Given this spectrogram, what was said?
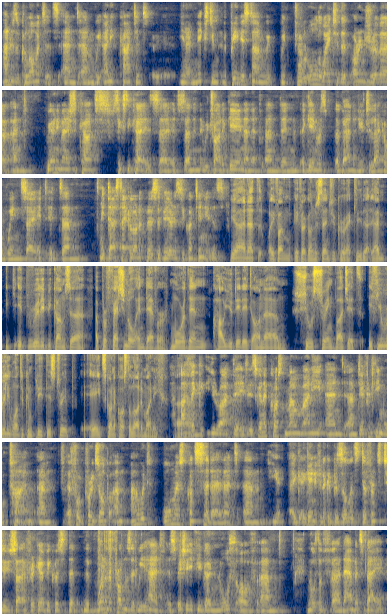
hundreds of kilometers, and um, we only kited. You know, next to the previous time, we, we traveled all the way to the Orange River and we only managed to cut 60 k's. Uh, it's and then we tried again, and it and then again was abandoned due to lack of wind. So it it um, it does take a lot of perseverance to continue this. Yeah, and that, if I'm if I understand you correctly, that I'm, it really becomes a, a professional endeavor more than how you did it on a shoestring budget. If you really want to complete this trip, it's going to cost a lot of money. Uh, I think you're right, Dave. It's going to cost more money and um, definitely more time. Um, for for example, um, I would almost consider that um, again if you look at brazil it's different to south africa because the, the one of the problems that we had especially if you go north of um, north of uh, lambert's bay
